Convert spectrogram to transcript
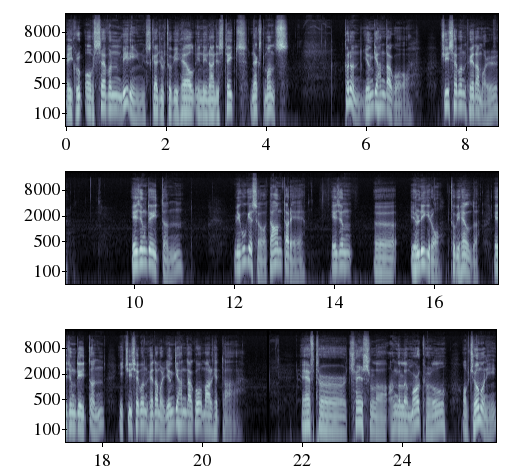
a group of seven meetings scheduled to be held in the United States next month. 그는 연기한다고 G7 회담을 예정돼 있던 미국에서 다음 달에 예정 어, 열리기로 to be held 예정돼 있던 이 G7 회담을 연기한다고 말했다. After Chancellor Angela Merkel of Germany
